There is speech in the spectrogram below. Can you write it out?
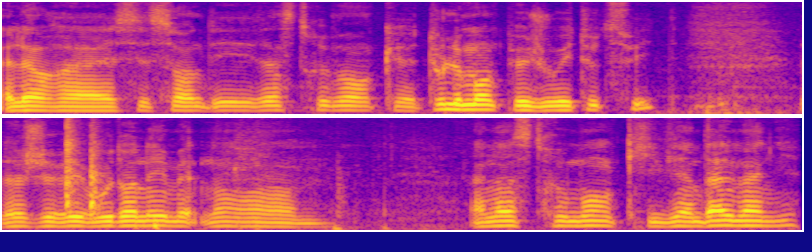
Alors, euh, ce sont des instruments que tout le monde peut jouer tout de suite. Là, je vais vous donner maintenant un, instrument qui vient d'Allemagne,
